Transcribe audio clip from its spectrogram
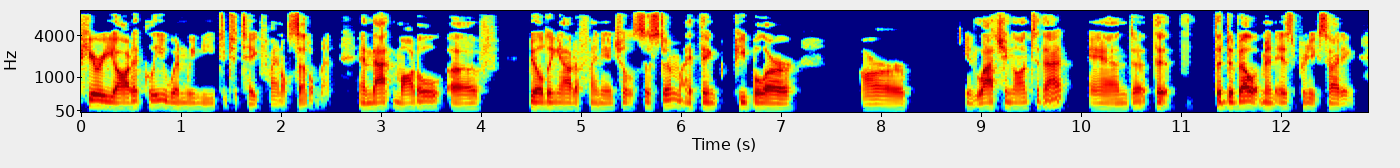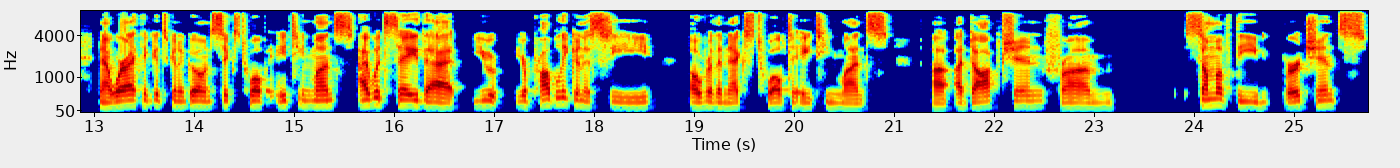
periodically when we need to, to take final settlement. And that model of building out a financial system, I think people are are you know, latching onto that and uh, the the development is pretty exciting. Now, where I think it's going to go in 6, 12, 18 months, I would say that you you're probably going to see over the next 12 to 18 months uh, adoption from some of the merchants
